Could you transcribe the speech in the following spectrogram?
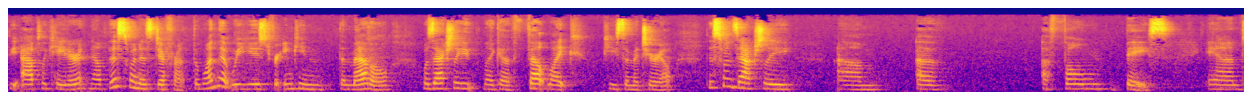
the applicator. Now this one is different. The one that we used for inking the metal was actually like a felt-like piece of material. This one's actually um, a, a foam base and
